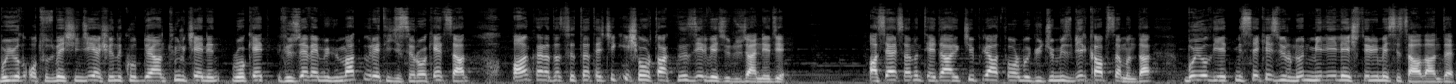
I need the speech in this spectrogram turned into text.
Bu yıl 35. yaşını kutlayan Türkiye'nin roket, füze ve mühimmat üreticisi Roketsan, Ankara'da stratejik iş ortaklığı zirvesi düzenledi. Aselsan'ın tedarikçi platformu Gücümüz Bir kapsamında bu yıl 78 ürünün millileştirilmesi sağlandı.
